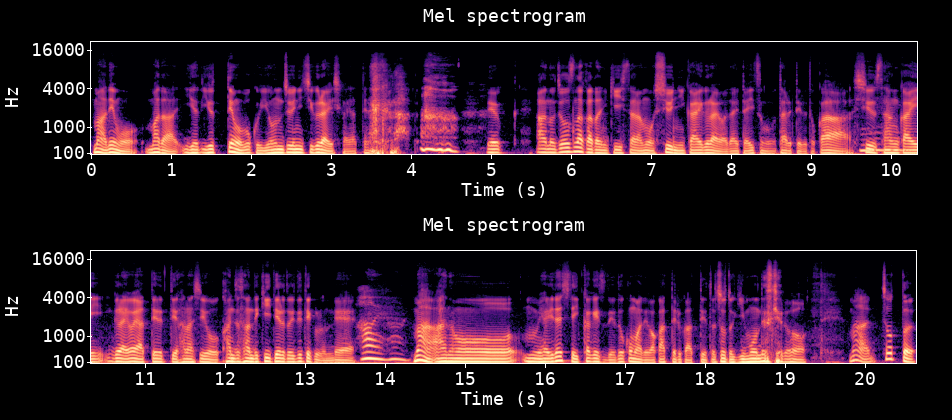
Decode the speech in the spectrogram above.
まあでも、まだ言言っても僕40日ぐらいしかやってないから。で、あの、上手な方に聞いたらもう週2回ぐらいはだいたいいつも打たれてるとか、週3回ぐらいはやってるっていう話を患者さんで聞いてると出てくるんで、はいはい。まあ、あのーもうやりだして1ヶ月でどこまで分かってるかっていうとちょっと疑問ですけど、まあ、ちょっと、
